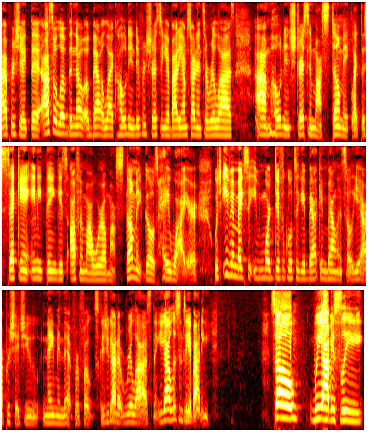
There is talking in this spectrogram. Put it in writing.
I appreciate that. I also love to know about like holding different stress in your body. I'm starting to realize I'm holding stress in my stomach. Like the second anything gets off in my world, my stomach goes haywire, which even makes it even more difficult to get back in balance. So yeah, I appreciate you naming that for folks because you got to realize you got to listen to your body. So we obviously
